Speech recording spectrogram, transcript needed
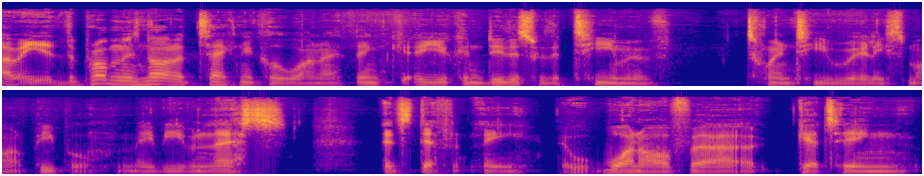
I mean, the problem is not a technical one. I think you can do this with a team of 20 really smart people, maybe even less. It's definitely one of uh, getting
